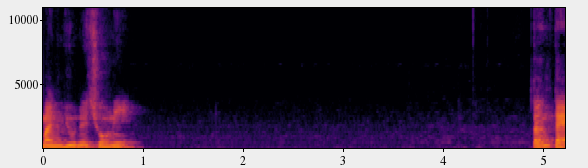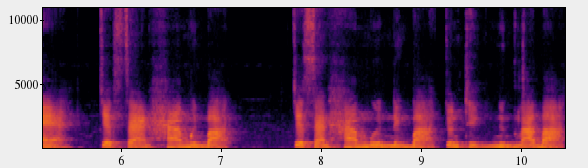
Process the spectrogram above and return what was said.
มันอยู่ในช่วงนี้ ตั้งแต่เจ็ดแสนห้าหมื่นบาทเจ็ดแสนห้าหมื่นหนึ่งบาทจนถึงหนึ่งล้านบาท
